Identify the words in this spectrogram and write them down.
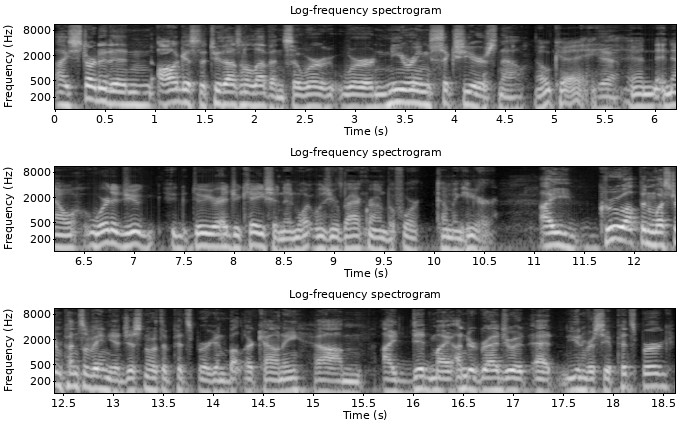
I started in August of 2011, so we're we're nearing six years now. Okay. Yeah. And, and now, where did you do your education, and what was your background before coming here? I grew up in western Pennsylvania, just north of Pittsburgh in Butler County. Um, I did my undergraduate at University of Pittsburgh.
